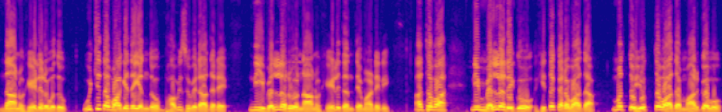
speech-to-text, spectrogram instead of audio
ನಾನು ಹೇಳಿರುವುದು ಉಚಿತವಾಗಿದೆ ಎಂದು ಭಾವಿಸುವಿರಾದರೆ ನೀವೆಲ್ಲರೂ ನಾನು ಹೇಳಿದಂತೆ ಮಾಡಿರಿ. ಅಥವಾ ನಿಮ್ಮೆಲ್ಲರಿಗೂ ಹಿತಕರವಾದ ಮತ್ತು ಯುಕ್ತವಾದ ಮಾರ್ಗವು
